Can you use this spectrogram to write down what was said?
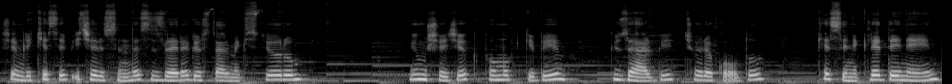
Şimdi kesip içerisinde sizlere göstermek istiyorum. Yumuşacık pamuk gibi güzel bir çörek oldu. Kesinlikle deneyin.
